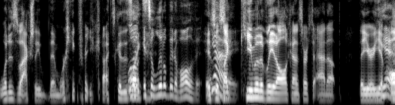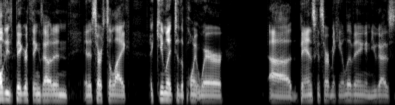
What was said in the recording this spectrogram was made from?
what is actually then working for you guys? Because it's well, like it's a little bit of all of it. It's Yeah. just like cumulatively, it all kind of starts to add up. That you're you have all these bigger things out, and and it starts to like accumulate to the point where uh, bands can start making a living, and you guys,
